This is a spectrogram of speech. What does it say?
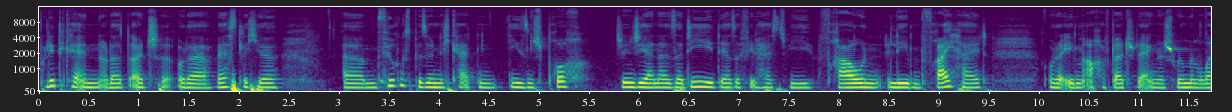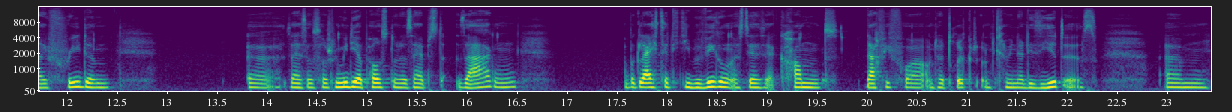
PolitikerInnen oder deutsche oder westliche ähm, Führungspersönlichkeiten diesen Spruch Jinjian al-Sadi, der so viel heißt wie Frauen leben Freiheit oder eben auch auf Deutsch oder Englisch Women Life Freedom, äh, sei es auf Social Media posten oder selbst sagen, aber gleichzeitig die Bewegung, aus der er kommt, nach wie vor unterdrückt und kriminalisiert ist. Ähm,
